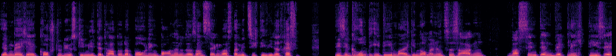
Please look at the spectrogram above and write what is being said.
irgendwelche Kochstudios gemietet hat oder Bowlingbahnen oder sonst irgendwas, damit sich die wieder treffen. Diese Grundidee mal genommen und zu sagen, was sind denn wirklich diese,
